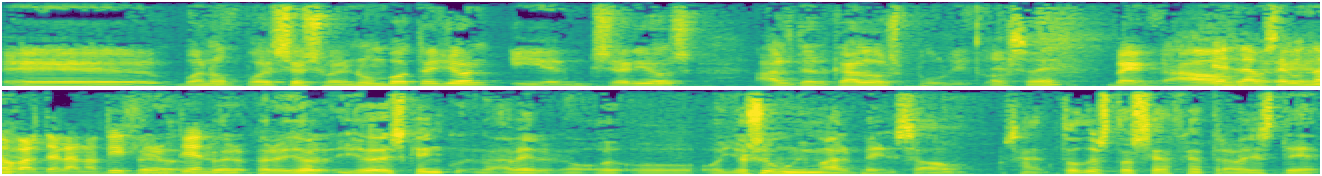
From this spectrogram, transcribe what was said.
eh, bueno, pues eso, en un botellón y en serios altercados públicos. Eso es. Venga, Que es la hombre, segunda ¿no? parte de la noticia, Pero, entiendo. pero, pero yo, yo es que, en- a ver, o, o- o yo soy muy mal pensado, o sea, todo esto se hace a través de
